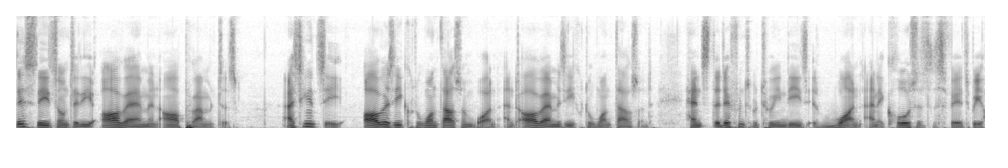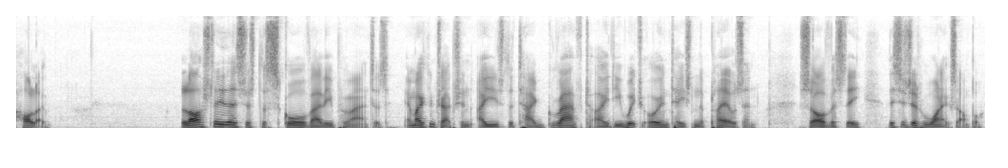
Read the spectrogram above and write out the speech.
This leads on to the RM and R parameters. As you can see, R is equal to 1001 and RM is equal to 1000, hence the difference between these is 1 and it causes the sphere to be hollow. Lastly, there's just the score value parameters. In my contraption, I use the tag grav to ID which orientation the player was in. So obviously, this is just one example.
